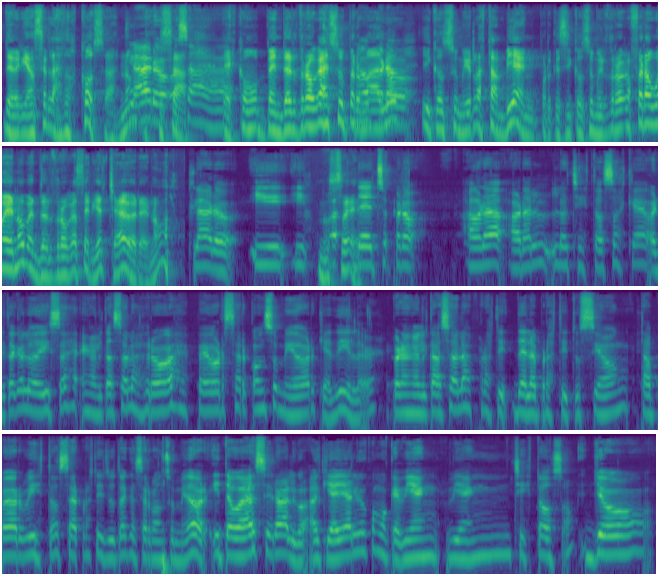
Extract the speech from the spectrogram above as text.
deberían ser las dos cosas, ¿no? Claro, o sea, es como vender drogas es súper malo y consumirlas también, porque si consumir drogas fuera bueno, vender drogas sería chévere, ¿no? Claro, y, no sé. de hecho, pero ahora, ahora lo chistoso es que ahorita que lo dices, en el caso de las drogas es peor ser consumidor que dealer, pero en el caso de la, de la prostitución está peor visto ser prostituta que ser consumidor. Y te voy a decir algo, aquí hay algo como que bien, bien chistoso. Yo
